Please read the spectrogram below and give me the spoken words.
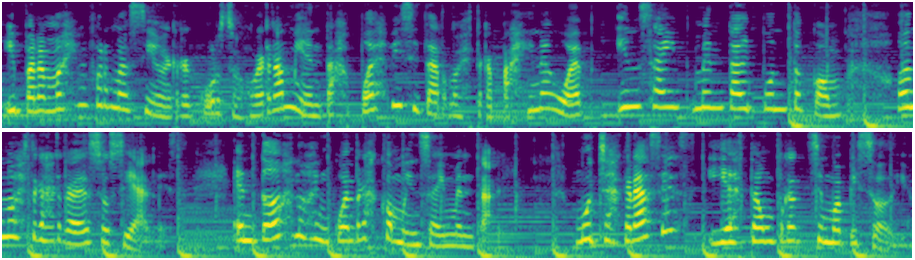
y para más información, recursos o herramientas puedes visitar nuestra página web insightmental.com o nuestras redes sociales. En todas nos encuentras como Insight Mental. Muchas gracias y hasta un próximo episodio.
